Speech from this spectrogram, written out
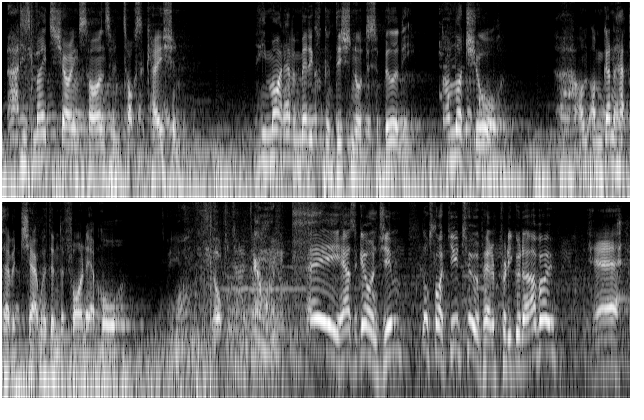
but his mate's showing signs of intoxication. He might have a medical condition or disability. I'm not sure. Uh, I'm, I'm going to have to have a chat with him to find out more. Hey, how's it going, Jim? Looks like you two have had a pretty good arvo. Yeah,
